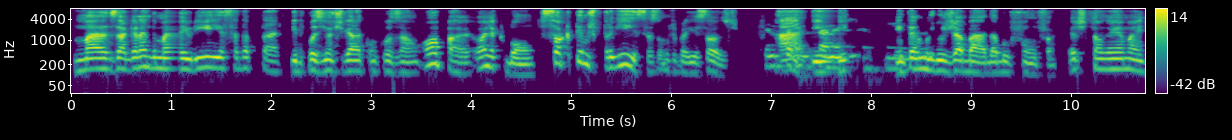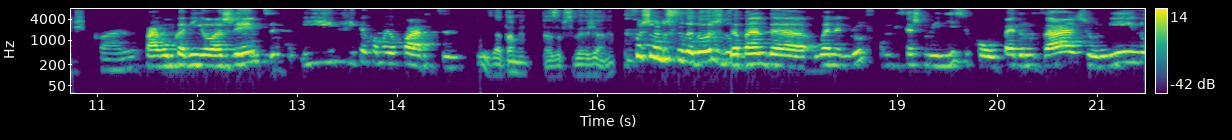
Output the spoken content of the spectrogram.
Mas a grande maioria ia se adaptar e depois iam chegar à conclusão: opa, olha que bom, só que temos preguiça, somos preguiçosos. ah, e, e, em termos do jabá, da bufunfa, eles estão a ganhar mais. Claro, paga um bocadinho a gente e fica com a maior parte. Exatamente, estás a perceber já, né? Tu foste um dos fundadores da banda Wena Groove, como disseste no início, com o Pedro Zage, o Nino,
